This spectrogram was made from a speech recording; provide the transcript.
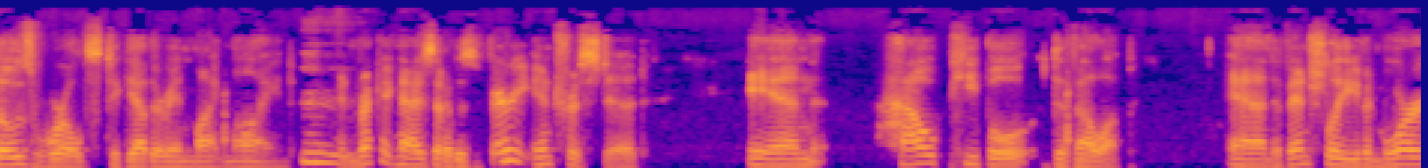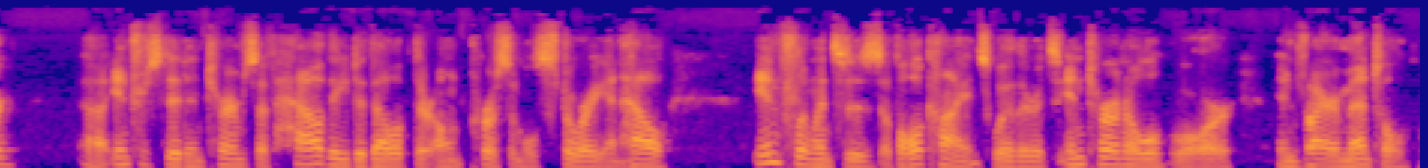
those worlds together in my mind mm. and recognized that I was very interested in how people develop and eventually even more uh, interested in terms of how they develop their own personal story and how influences of all kinds, whether it's internal or environmental,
